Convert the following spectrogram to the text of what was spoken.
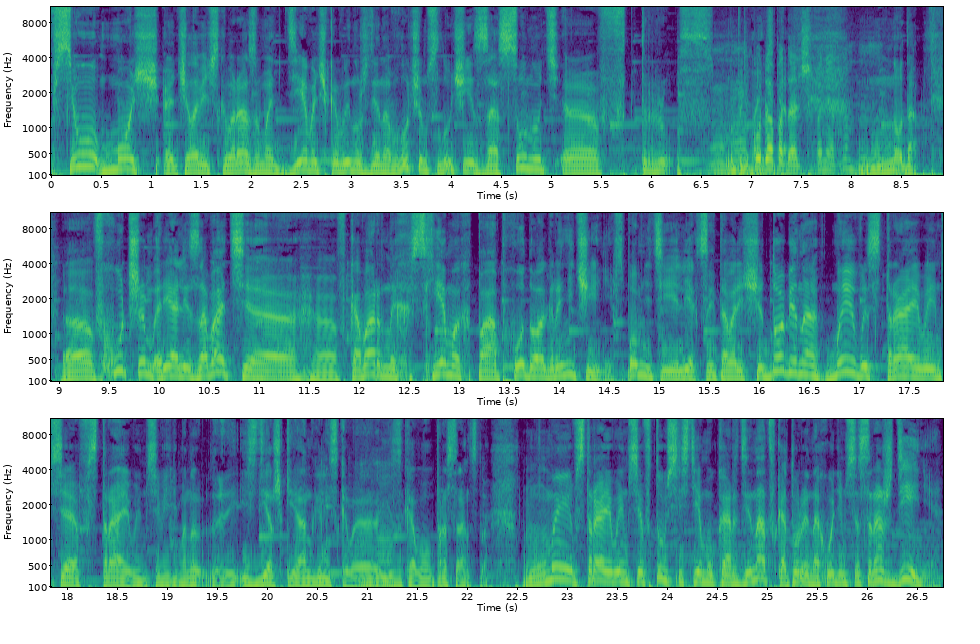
Всю мощь человеческого разума девочка вынуждена в лучшем случае засунуть э, в, тру... ну, Куда да? подальше, понятно. Ну да. Э, в худшем реализовать существовать э, э, в коварных схемах по обходу ограничений. Вспомните лекции товарища Добина. Мы выстраиваемся, встраиваемся, видимо, ну, издержки английского языкового пространства. Мы встраиваемся в ту систему координат, в которой находимся с рождения.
